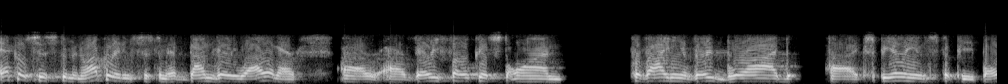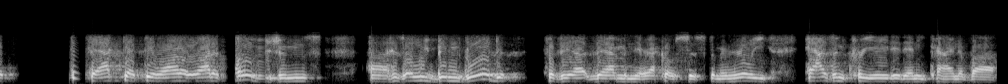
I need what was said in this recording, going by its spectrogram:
ecosystem and operating system have done very well and are, are, are very focused on providing a very broad uh, experience to people. The fact that there aren't a lot of televisions uh, has only been good for their, them and their ecosystem and really hasn't created any kind of a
